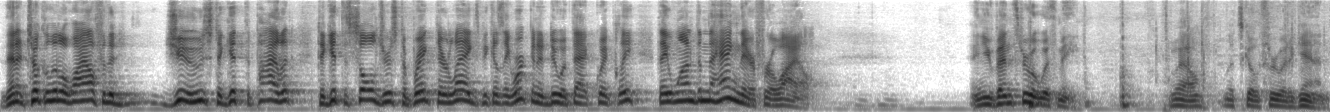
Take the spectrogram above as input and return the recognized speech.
Then it took a little while for the Jews to get the Pilate, to get the soldiers to break their legs because they weren't going to do it that quickly. They wanted them to hang there for a while. And you've been through it with me. Well, let's go through it again.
